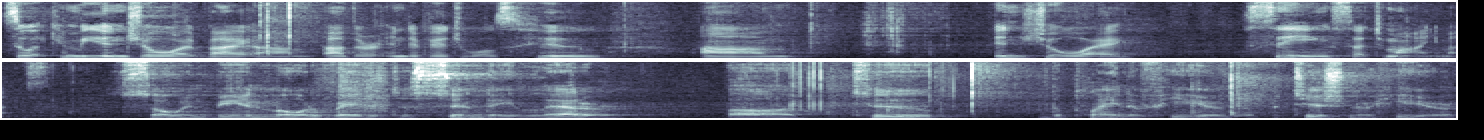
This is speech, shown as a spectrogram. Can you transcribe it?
so it can be enjoyed by um, other individuals who um, enjoy seeing such monuments. So in being motivated to send a letter uh, to the plaintiff here, the petitioner here,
